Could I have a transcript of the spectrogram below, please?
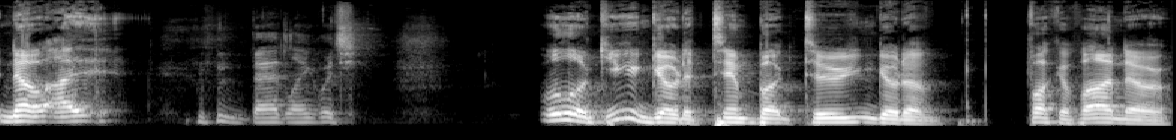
No, I, Bad language. well, look, you can go to Timbuktu, you can go to fuck if I know.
